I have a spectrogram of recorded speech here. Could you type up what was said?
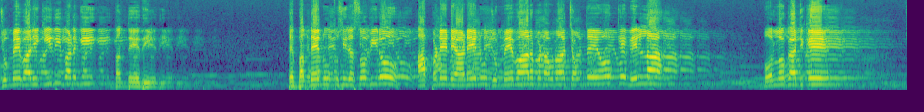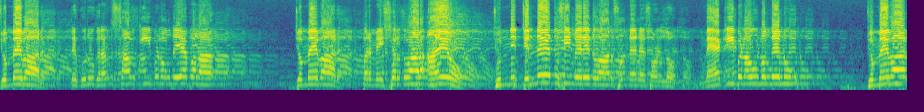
ਜ਼ਿੰਮੇਵਾਰੀ ਕਿਹਦੀ ਬਣ ਗਈ? ਬੰਦੇ ਦੀ। ਤੇ ਬੰਦੇ ਨੂੰ ਤੁਸੀਂ ਦੱਸੋ ਵੀਰੋ, ਆਪਣੇ ਨਿਆਣੇ ਨੂੰ ਜ਼ਿੰਮੇਵਾਰ ਬਣਾਉਣਾ ਚਾਹੁੰਦੇ ਹੋ ਕਿ ਵਿਹਲਾ? ਬੋਲੋ ਗੱਜ ਕੇ, ਜ਼ਿੰਮੇਵਾਰ। ਤੇ ਗੁਰੂ ਗ੍ਰੰਥ ਸਾਹਿਬ ਕੀ ਬਣਾਉਂਦੇ ਆ ਭਲਾ? ਜ਼ਿੰਮੇਵਾਰ। ਪਰਮੇਸ਼ਰ ਦੁਆਰ ਆਏ ਹੋ। ਜਿੰਨੇ ਜਿੰਨੇ ਤੁਸੀਂ ਮੇਰੇ ਦੀਵਾਨ ਸੁਣਨੇ ਨੇ ਸੁਣ ਲਓ। ਮੈਂ ਕੀ ਬਣਾਉਂ ਬੰਦੇ ਨੂੰ? ਜ਼ਿੰਮੇਵਾਰ।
